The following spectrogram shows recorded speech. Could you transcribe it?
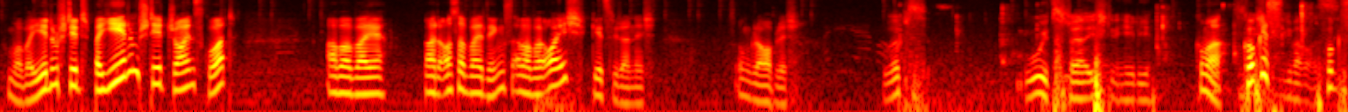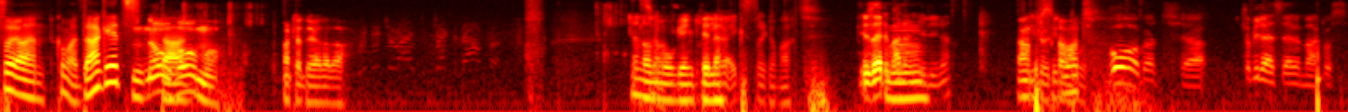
Guck mal, bei jedem steht, bei jedem steht Join Squad. Aber bei, ah, außer bei Dings, aber bei euch geht's wieder nicht. ist unglaublich. Ups. Uh, jetzt steuere ich den Heli. Guck mal, guck ich es, guckt es euch an. Guck mal, da geht's. No da. homo. Vart är döda då? Ja, någon So, mogen kille. wäre extra gemacht. Ihr seid im anderen Mhm. Heli, ne? Danke Ich bin tot. Oh Gott, ja. Schon wieder dasselbe, Markus.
